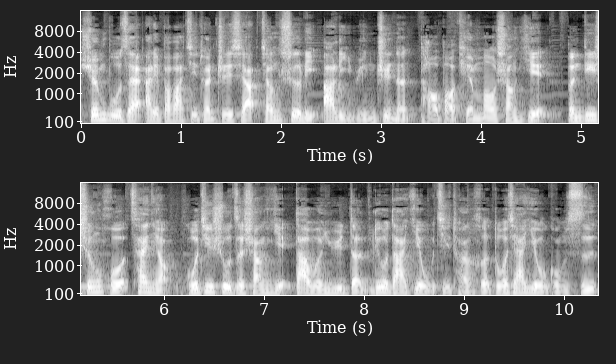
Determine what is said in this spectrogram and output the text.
宣布在阿里巴巴集团之下将设立阿里云智能、淘宝天猫商业、本地生活、菜鸟、国际数字商业、大文娱等六大业务集团和多家业务公司。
